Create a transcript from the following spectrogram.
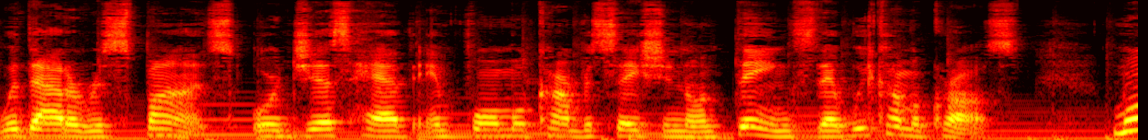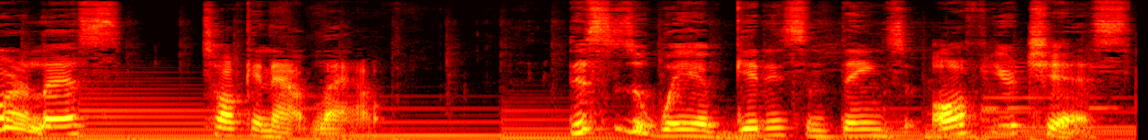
without a response or just have informal conversation on things that we come across. More or less, talking out loud. This is a way of getting some things off your chest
